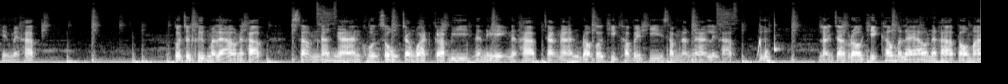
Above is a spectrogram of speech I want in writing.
เห็นไหมครับ ก็จะขึ้นมาแล้วนะครับสำนักงานขนส่งจังหวัดกระบี่นั่นเองนะครับ จากนั้นเราก็คลิกเข้าไปที่สำนักงานเลยครับปึ๊บ หลังจากเราคลิกเข้ามาแล้วนะครับ ต่อมา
